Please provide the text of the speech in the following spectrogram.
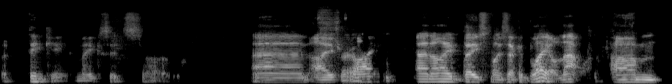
but thinking makes it so." And I, I and I based my second play on that one. Um,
